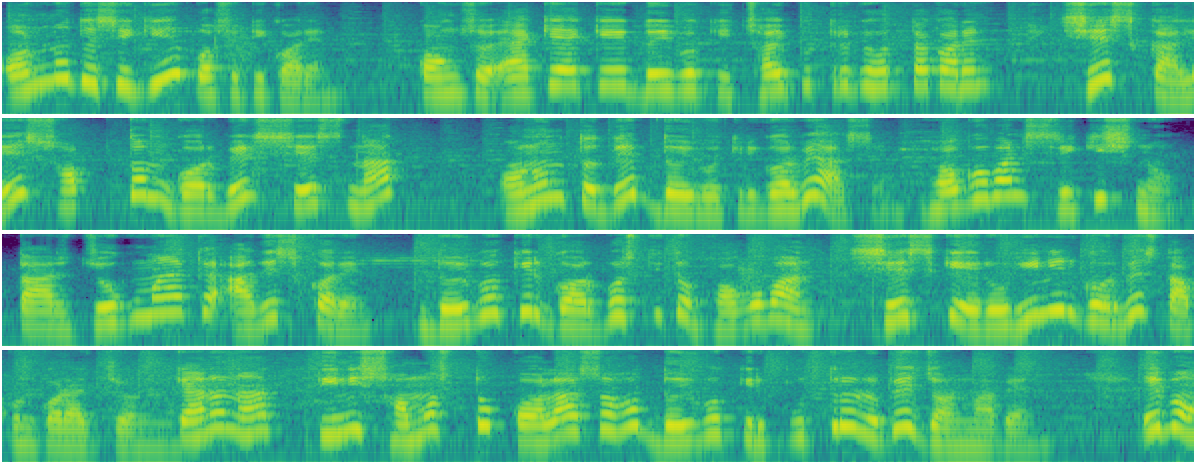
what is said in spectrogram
অন্য দেশে গিয়ে বসতি করেন। কংস একে একে দৈবকী ছয় পুত্রকে হত্যা করেন। শেষকালে সপ্তম গর্ভের শেষনাথ অনন্তদেব দৈবকীর গর্ভে আসেন। ভগবান শ্রীকৃষ্ণ তার যোগমায়াকে আদেশ করেন দৈবকীর গর্ভস্থিত ভগবান শেষকে রোহিণীর গর্ভে স্থাপন করার জন্য। কেননা তিনি সমস্ত কলাসহ দৈবকীর পুত্ররূপে জন্মাবেন এবং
